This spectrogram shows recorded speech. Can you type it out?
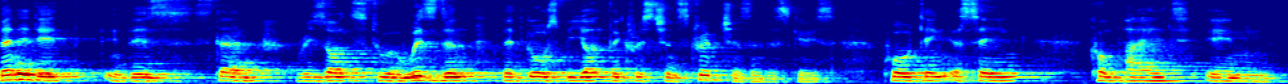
Benedict, in this step, resorts to a wisdom that goes beyond the Christian scriptures in this case, quoting a saying compiled in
